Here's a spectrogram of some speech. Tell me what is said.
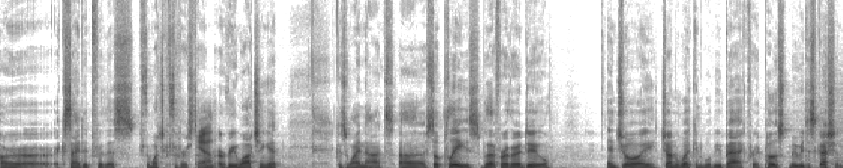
are excited for this if they're watching it for the first time Yeah. or rewatching it. Because why not? Uh, so please, without further ado, enjoy John Wick, and we'll be back for a post movie discussion.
